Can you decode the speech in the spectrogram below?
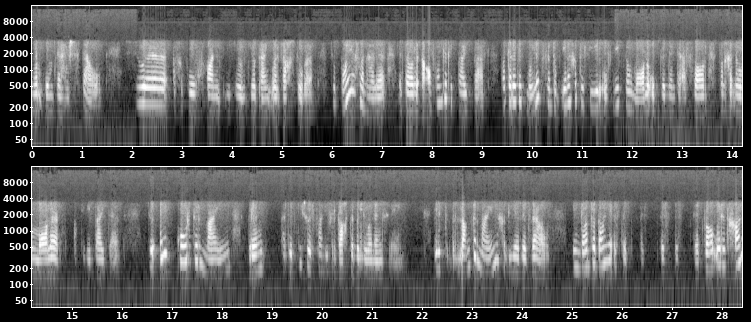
neem om te herstel. So as van jou jou brein oordragstowwe. So baie van hulle is daar 'n afhanklike tydperk wat hulle dit moeilik vind om enige plesier of net normale opwinding te ervaar van normale aktiwiteite. So in kort termyn bring dit nie soort van die verwagte belonings nie. Dit langtermyn gebeur dit wel. En dan vir baie is dit is is, is dit waaroor dit gaan.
